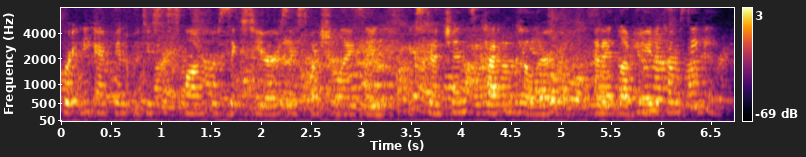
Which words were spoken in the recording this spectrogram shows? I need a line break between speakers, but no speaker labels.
Brittany. I've been at Medusa Salon for six years. I specialize in extensions, cut, and color, and I'd love for you to come see me.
